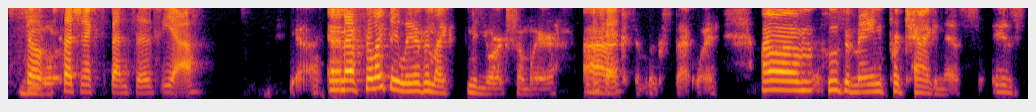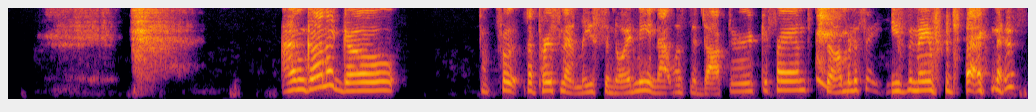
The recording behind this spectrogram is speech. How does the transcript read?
So such an expensive. Yeah. Yeah, and I feel like they live in like New York somewhere because Okay. it looks that way. Um, who's the main protagonist? Is I'm gonna go for the person that least annoyed me, and that was the doctor friend. So I'm gonna say he's the main protagonist.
